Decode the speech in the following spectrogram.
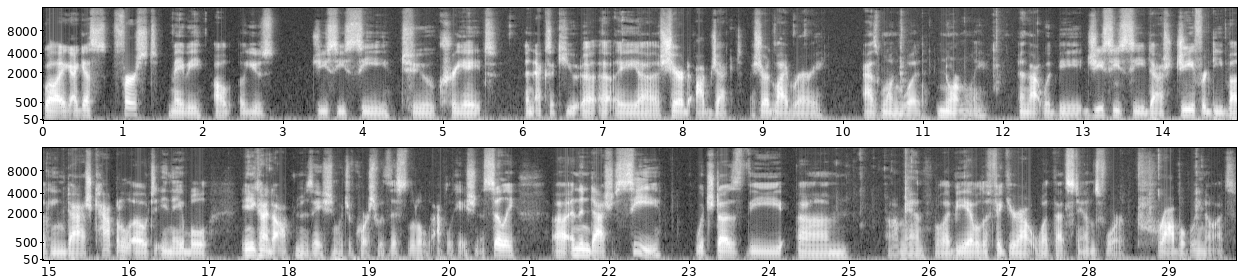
well I, I guess first maybe I'll, I'll use GCC to create and execute a, a, a, shared object, a shared library, as one would normally. And that would be GCC dash G for debugging dash capital O to enable any kind of optimization, which of course with this little application is silly. Uh, and then dash C, which does the um, Oh man, will I be able to figure out what that stands for? Probably not.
